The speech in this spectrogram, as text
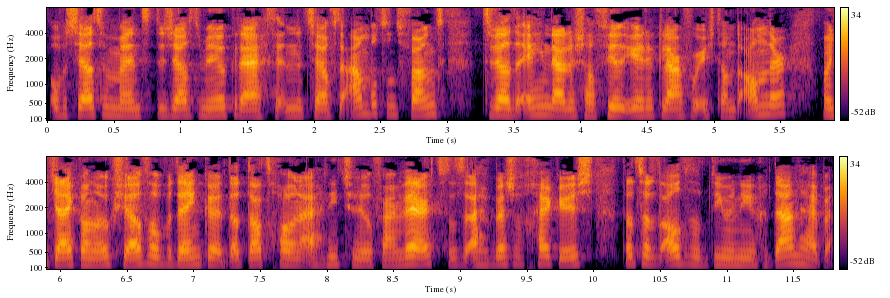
op hetzelfde moment dezelfde mail krijgt en hetzelfde aanbod ontvangt, terwijl de een daar dus al veel eerder klaar voor is dan de ander. Want jij kan ook zelf wel bedenken dat dat gewoon eigenlijk niet zo heel fijn werkt. Dat het eigenlijk best wel gek is dat we dat altijd op die manier gedaan hebben.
